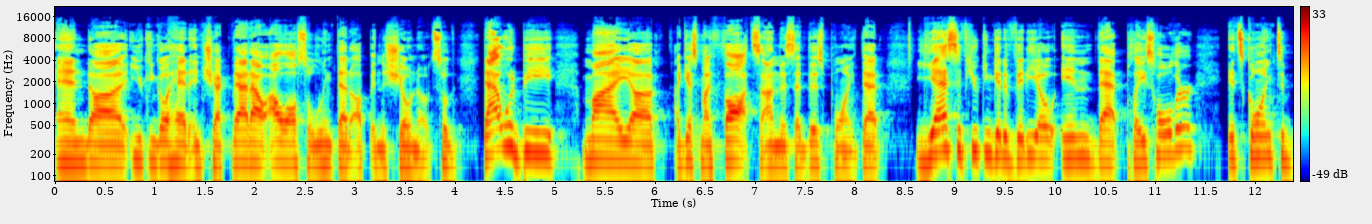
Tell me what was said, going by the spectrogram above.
and uh, you can go ahead and check that out. I'll also link that up in the show notes. So that would be my, uh, I guess, my thoughts on this at this point. That yes, if you can get a video in that placeholder, it's going to,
